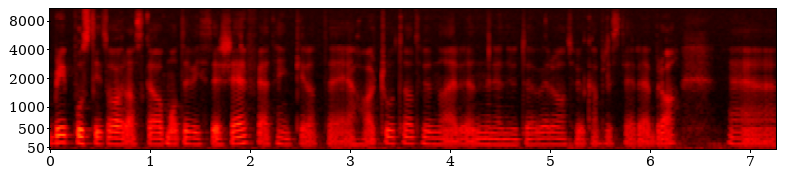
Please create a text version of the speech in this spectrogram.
blir positivt overraska hvis det skjer, for jeg tenker at jeg har tro til at hun er en ren utøver, og at hun kan prestere bra. Eh,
